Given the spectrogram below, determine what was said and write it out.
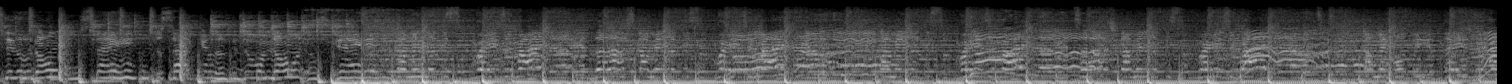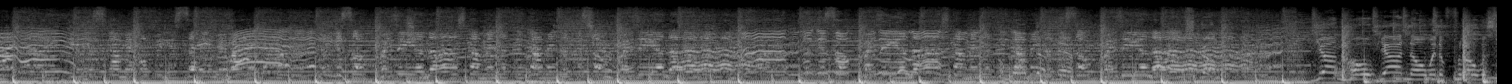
still don't understand just how you look what no one else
